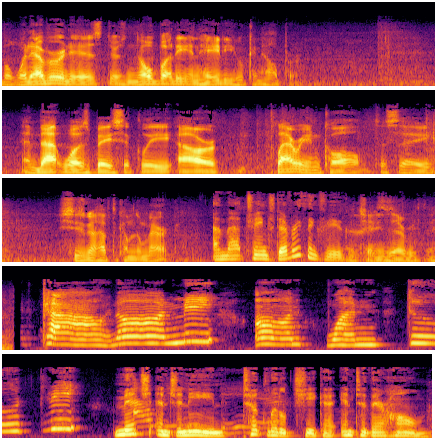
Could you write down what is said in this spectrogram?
but whatever it is, there's nobody in Haiti who can help her. And that was basically our clarion call to say she's going to have to come to America. And that changed everything for you guys. It changed everything. Count on me on one, two, three. Mitch and Janine took little Chica into their home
